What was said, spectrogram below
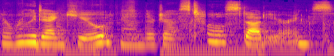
they're really dang cute and they're just little stud earrings.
